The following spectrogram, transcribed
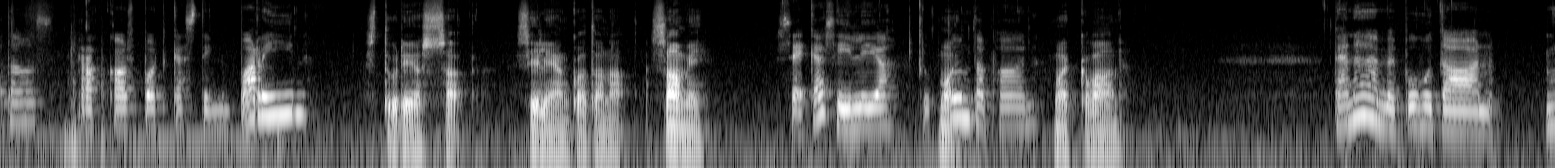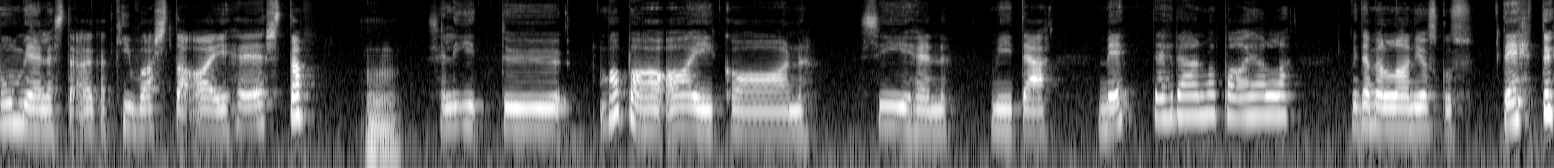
Tervetuloa taas Rakkauspodcastin pariin. Studiossa Siljan kotona Sami. Sekä Silja, tuttuun Moi. tapaan. Moikka vaan. Tänään me puhutaan mun mielestä aika kivasta aiheesta. Mm. Se liittyy vapaa-aikaan, siihen mitä me tehdään vapaa-ajalla, mitä me ollaan joskus tehty,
